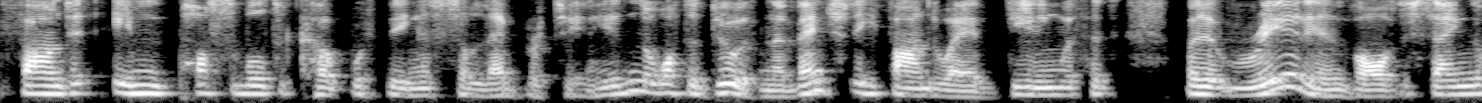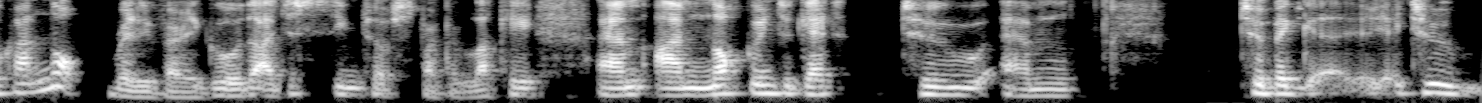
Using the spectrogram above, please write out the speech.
found it impossible to cope with being a celebrity. And he didn't know what to do with it. And eventually he found a way of dealing with it. But it really involved saying, look, I'm not really very good. I just seem to have struck it lucky. Um, I'm not going to get too um, too uh, too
